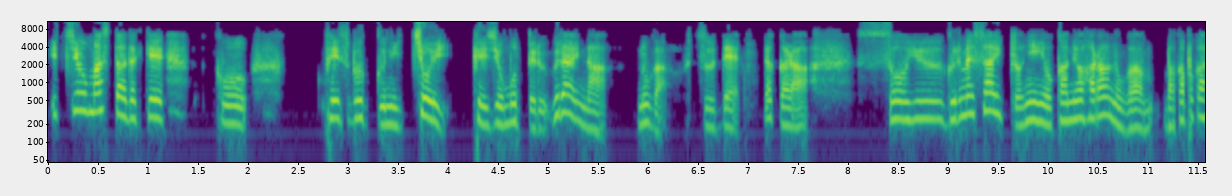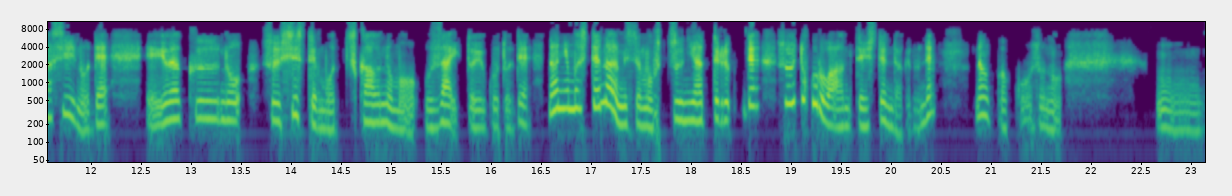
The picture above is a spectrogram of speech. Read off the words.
一応マスターだけ、こう、Facebook にちょいページを持ってるぐらいなのが普通で、だから、そういうグルメサイトにお金を払うのがバカバカしいので、えー、予約のそういうシステムを使うのもうざいということで、何もしてない店も普通にやってる。で、そういうところは安定してんだけどね。なんかこう、その、うん、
